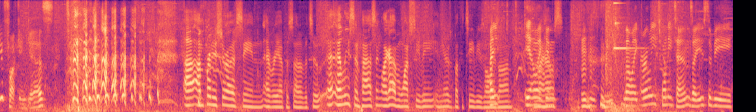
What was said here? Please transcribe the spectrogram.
You fucking guess. Uh, I'm pretty sure I've seen every episode of it too, A- at least in passing. Like I haven't watched TV in years, but the TV's always I- on. Yeah, in my like in, house. no, like early 2010s, I used to be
